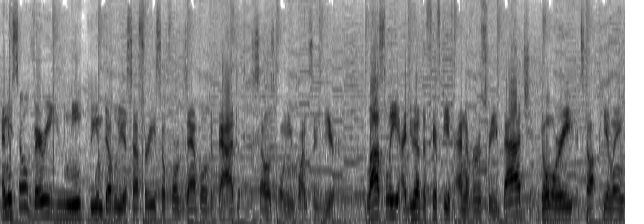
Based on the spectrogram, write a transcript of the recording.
and they sell very unique BMW accessories, so for example, the badge sells only once a year. Lastly, I do have the 50th anniversary badge. Don't worry, it's not peeling,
